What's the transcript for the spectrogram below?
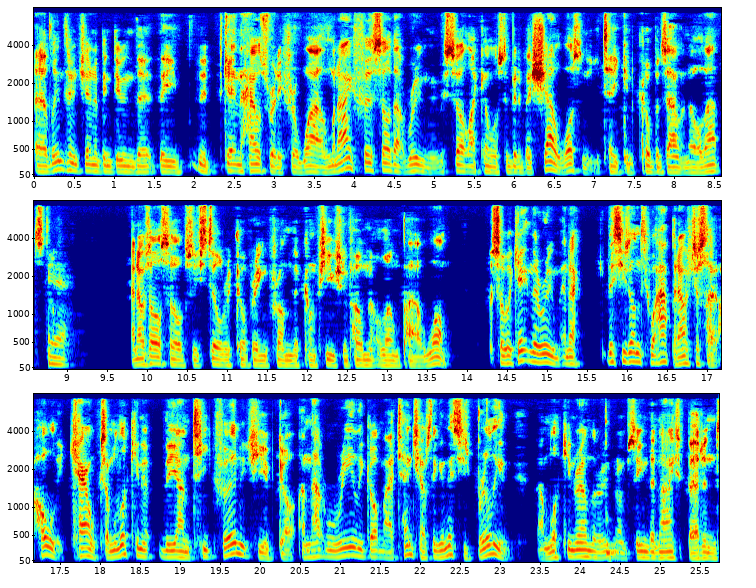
uh, Lyndon and Jen have been doing the, the, the, getting the house ready for a while. And when I first saw that room, it was sort of like almost a bit of a shell, wasn't it? You're taking cupboards out and all that stuff. Yeah. And I was also obviously still recovering from the confusion of Home Not Alone Part 1. So we get in the room and I, this is onto what happened. I was just like, holy cow, because I'm looking at the antique furniture you've got, and that really got my attention. I was thinking, this is brilliant. I'm looking around the room and I'm seeing the nice bed and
